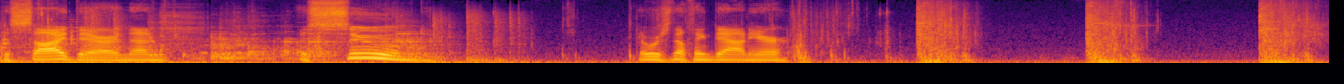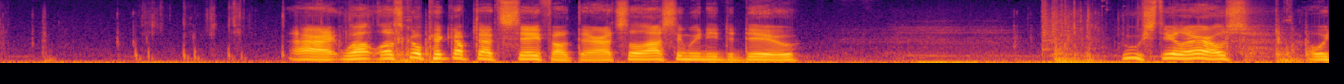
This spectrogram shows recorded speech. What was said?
the side there and then assumed there was nothing down here. All right. Well, let's go pick up that safe out there. That's the last thing we need to do. Ooh, steel arrows. Oh, we.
